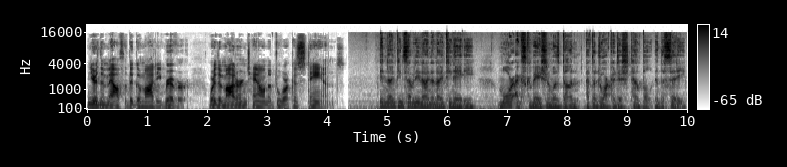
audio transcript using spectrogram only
near the mouth of the Gomati River, where the modern town of Dwarka stands. In 1979 and 1980, more excavation was done at the Dwarkadish Temple in the city.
